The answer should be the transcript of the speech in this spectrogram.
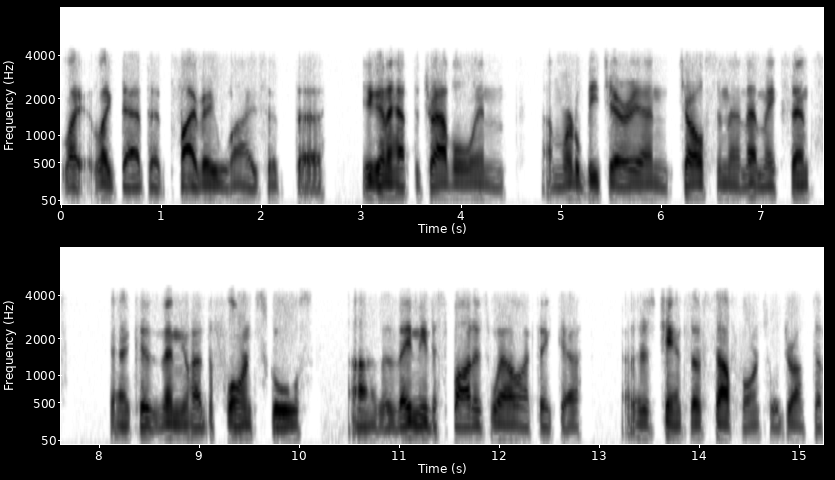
like like that that 5A wise that uh, you're going to have to travel in uh, Myrtle Beach area and Charleston. And that makes sense because uh, then you'll have the Florence schools. Uh, they need a spot as well. I think uh, uh, there's a chance of South Florence will drop to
